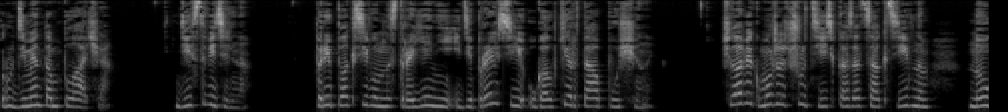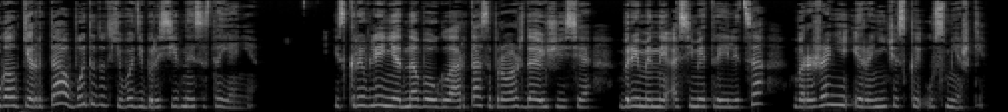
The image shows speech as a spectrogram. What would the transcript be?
рудиментом плача. Действительно, при плаксивом настроении и депрессии уголки рта опущены. Человек может шутить, казаться активным, но уголки рта выдадут его депрессивное состояние. Искривление одного угла рта, сопровождающееся временной асимметрией лица, выражение иронической усмешки.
